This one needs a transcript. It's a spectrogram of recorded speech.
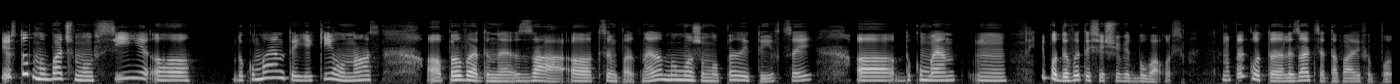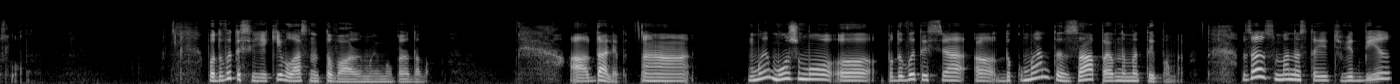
І ось тут ми бачимо всі документи, які у нас проведені за цим партнером. Ми можемо перейти в цей документ і подивитися, що відбувалося. Наприклад, реалізація товарів і послуг. Подивитися, які власне товари ми йому передавали. Далі. Ми можемо подивитися документи за певними типами. Зараз у мене стоїть відбір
